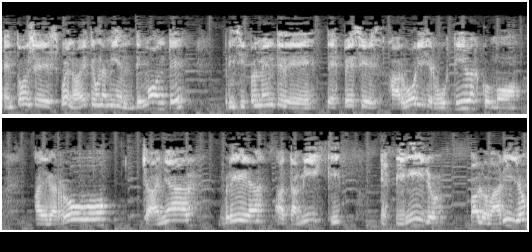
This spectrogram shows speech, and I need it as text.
Entonces, bueno, esta es una miel de monte, principalmente de, de especies arbóreas y arbustivas como algarrobo, chañar, brea, atamisqui, espinillo, palo amarillo,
